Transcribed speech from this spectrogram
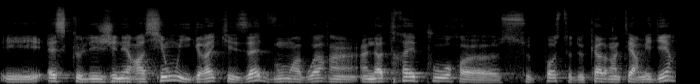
Et est-ce que les générations Y et Z vont avoir un, attrait pour euh, ce poste de cadre intermédiaire,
